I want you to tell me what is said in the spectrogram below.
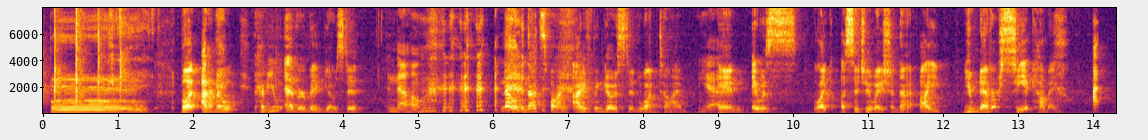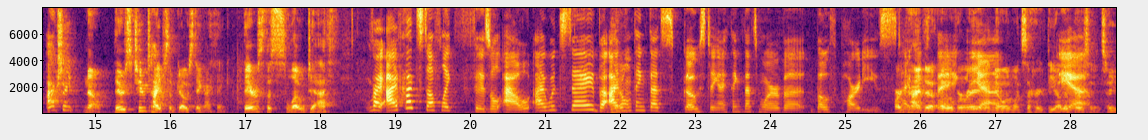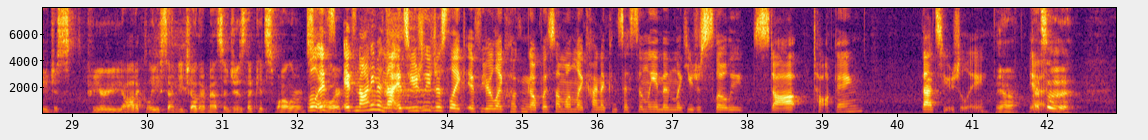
Boo. But I don't know. Have you ever been ghosted? No. No, and that's fine. I've been ghosted one time. Yeah. And it was like a situation that I you never see it coming. I- Actually, no. There's two types of ghosting, I think. There's the slow death. Right, I've had stuff like fizzle out, I would say, but I don't think that's ghosting. I think that's more of a both parties Are kind of over it yeah. and no one wants to hurt the other Yeah. person, so you just periodically send each other messages that get smaller and Well, smaller. it's it's not even that. It's usually just like if you're like hooking up with someone like kind of consistently, and then like you just slowly stop talking. That's usually yeah. yeah. That's a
